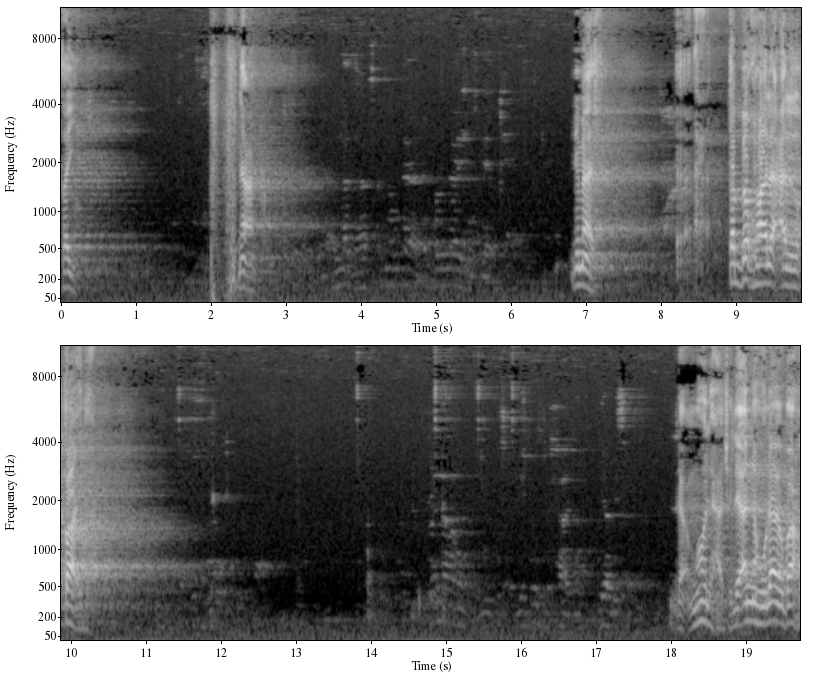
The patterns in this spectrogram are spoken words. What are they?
طيب. نعم. لماذا؟ طبقها على القاعدة. لا مو لحاجة. لأنه لا يباح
